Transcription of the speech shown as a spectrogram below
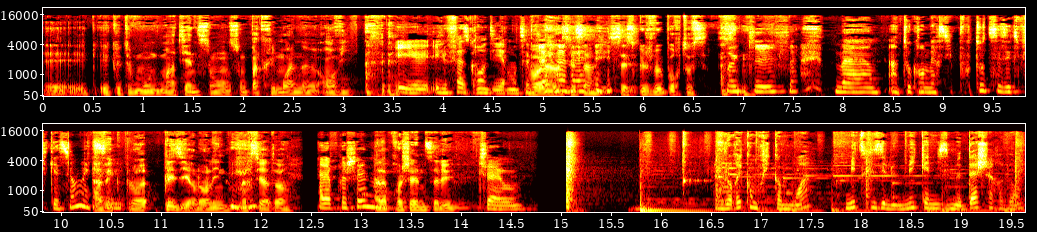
et, et, que tout le monde maintienne son, son patrimoine en vie. Et, euh, le fasse grandir, en tout cas. Voilà, c'est ça. C'est ce que je veux pour tous. Ok. Bah, un tout grand merci pour toutes ces explications. Merci. Avec plaisir, Laureline. Merci à toi. à la prochaine. À la prochaine. Salut. Ciao. Vous l'aurez compris comme moi, maîtriser le mécanisme d'achat-revente,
